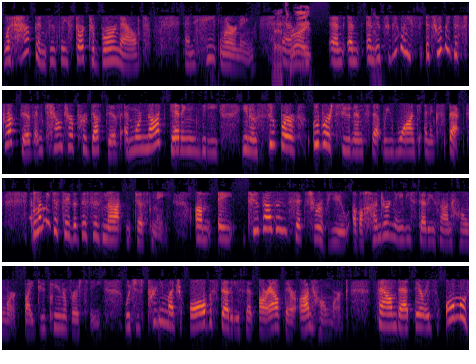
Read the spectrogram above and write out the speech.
what happens is they start to burn out and hate learning. That's and, right. And and and it's really it's really destructive and counterproductive and we're not getting the, you know, super uber students that we want and expect. And let me just say that this is not just me. Um, a 2006 review of 180 studies on homework by Duke University, which is pretty much all the studies that are out there on homework, found that there is almost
